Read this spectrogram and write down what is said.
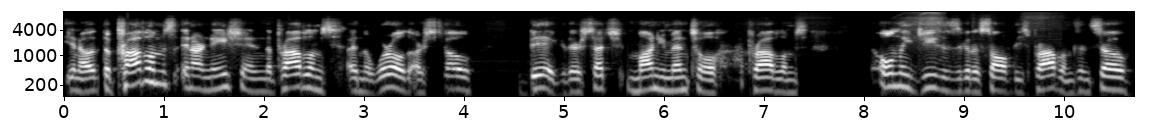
You know, the problems in our nation, the problems in the world are so big, they're such monumental problems. Only Jesus is going to solve these problems. And so,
